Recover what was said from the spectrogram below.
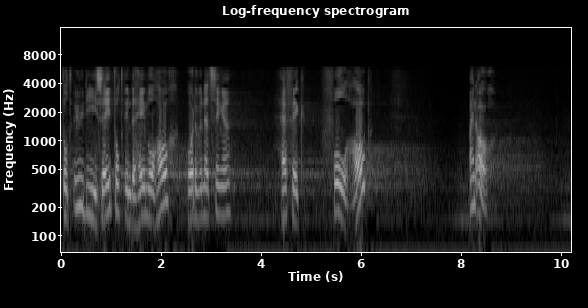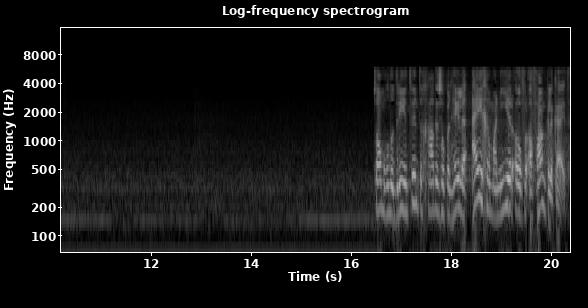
tot u die zetelt in de hemel hoog, hoorden we net zingen, hef ik vol hoop mijn oog. Psalm 123 gaat dus op een hele eigen manier over afhankelijkheid.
